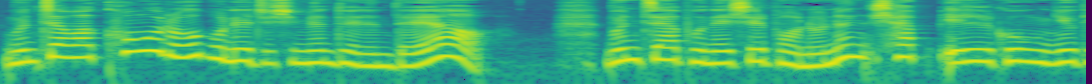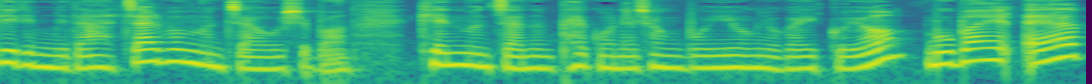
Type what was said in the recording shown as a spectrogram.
문자와 콩으로 보내주시면 되는데요. 문자 보내실 번호는 샵 1061입니다. 짧은 문자 50원, 긴 문자는 100원의 정보 이용료가 있고요. 모바일 앱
